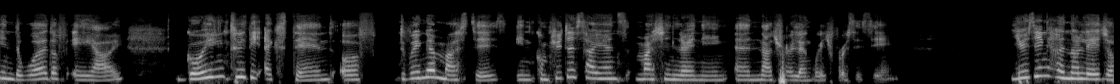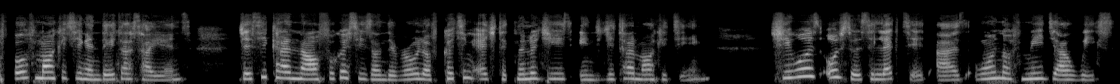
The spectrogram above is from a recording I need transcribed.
in the world of AI, going to the extent of doing a master's in computer science, machine learning, and natural language processing. Using her knowledge of both marketing and data science, Jessica now focuses on the role of cutting edge technologies in digital marketing. She was also selected as one of Media Week's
